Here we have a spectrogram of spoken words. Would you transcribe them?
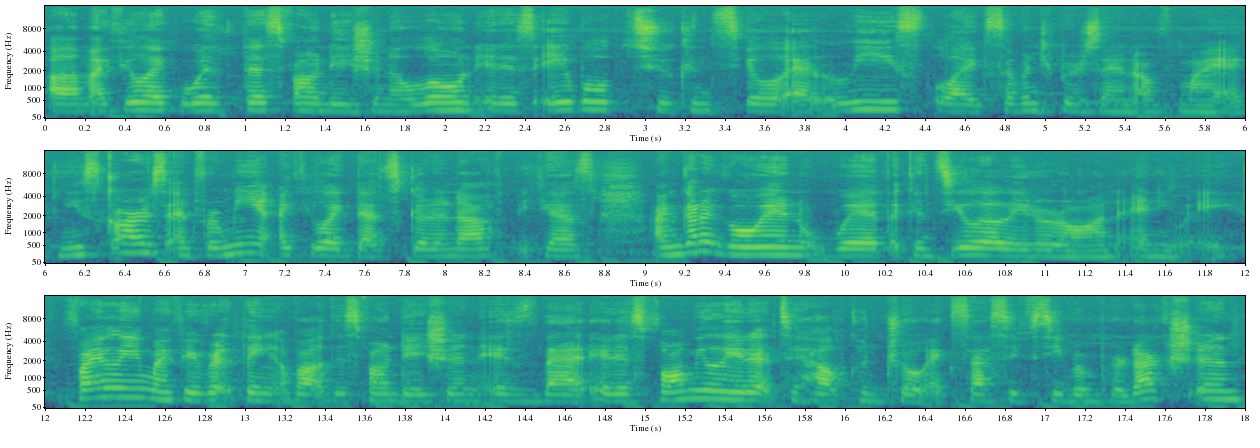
Um, I feel like with this foundation alone, it is able to conceal at least like 70% of my acne scars and for me, I feel like that's good enough because I'm gonna go in with a concealer later on anyway. Finally, my favorite thing about this foundation is that it is formulated to help control excessive sebum production.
